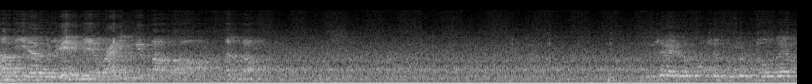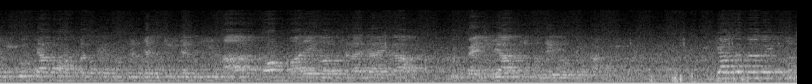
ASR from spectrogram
मदीनतुल इल्म व इल्म बाबा अल्लाह दूसरे लोगों से बुज़ुर्ग लोग हैं उनको क्या मोहब्बत है उनको जल्दी जल्दी हाथ पाँव मारेगा और चला जाएगा कुछ पैसे आप उसको दे दोगे क्या बता रहे खुद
